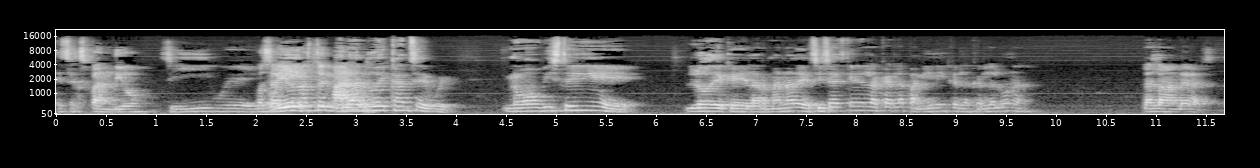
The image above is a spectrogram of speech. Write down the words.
que se expandió. Sí, güey. O sea, yo no estoy mal, Hablando de cáncer, güey. ¿No viste lo de que la hermana de. ¿Sí sabes quién es la Carla Panini, que es la Carla Luna? Las lavanderas.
